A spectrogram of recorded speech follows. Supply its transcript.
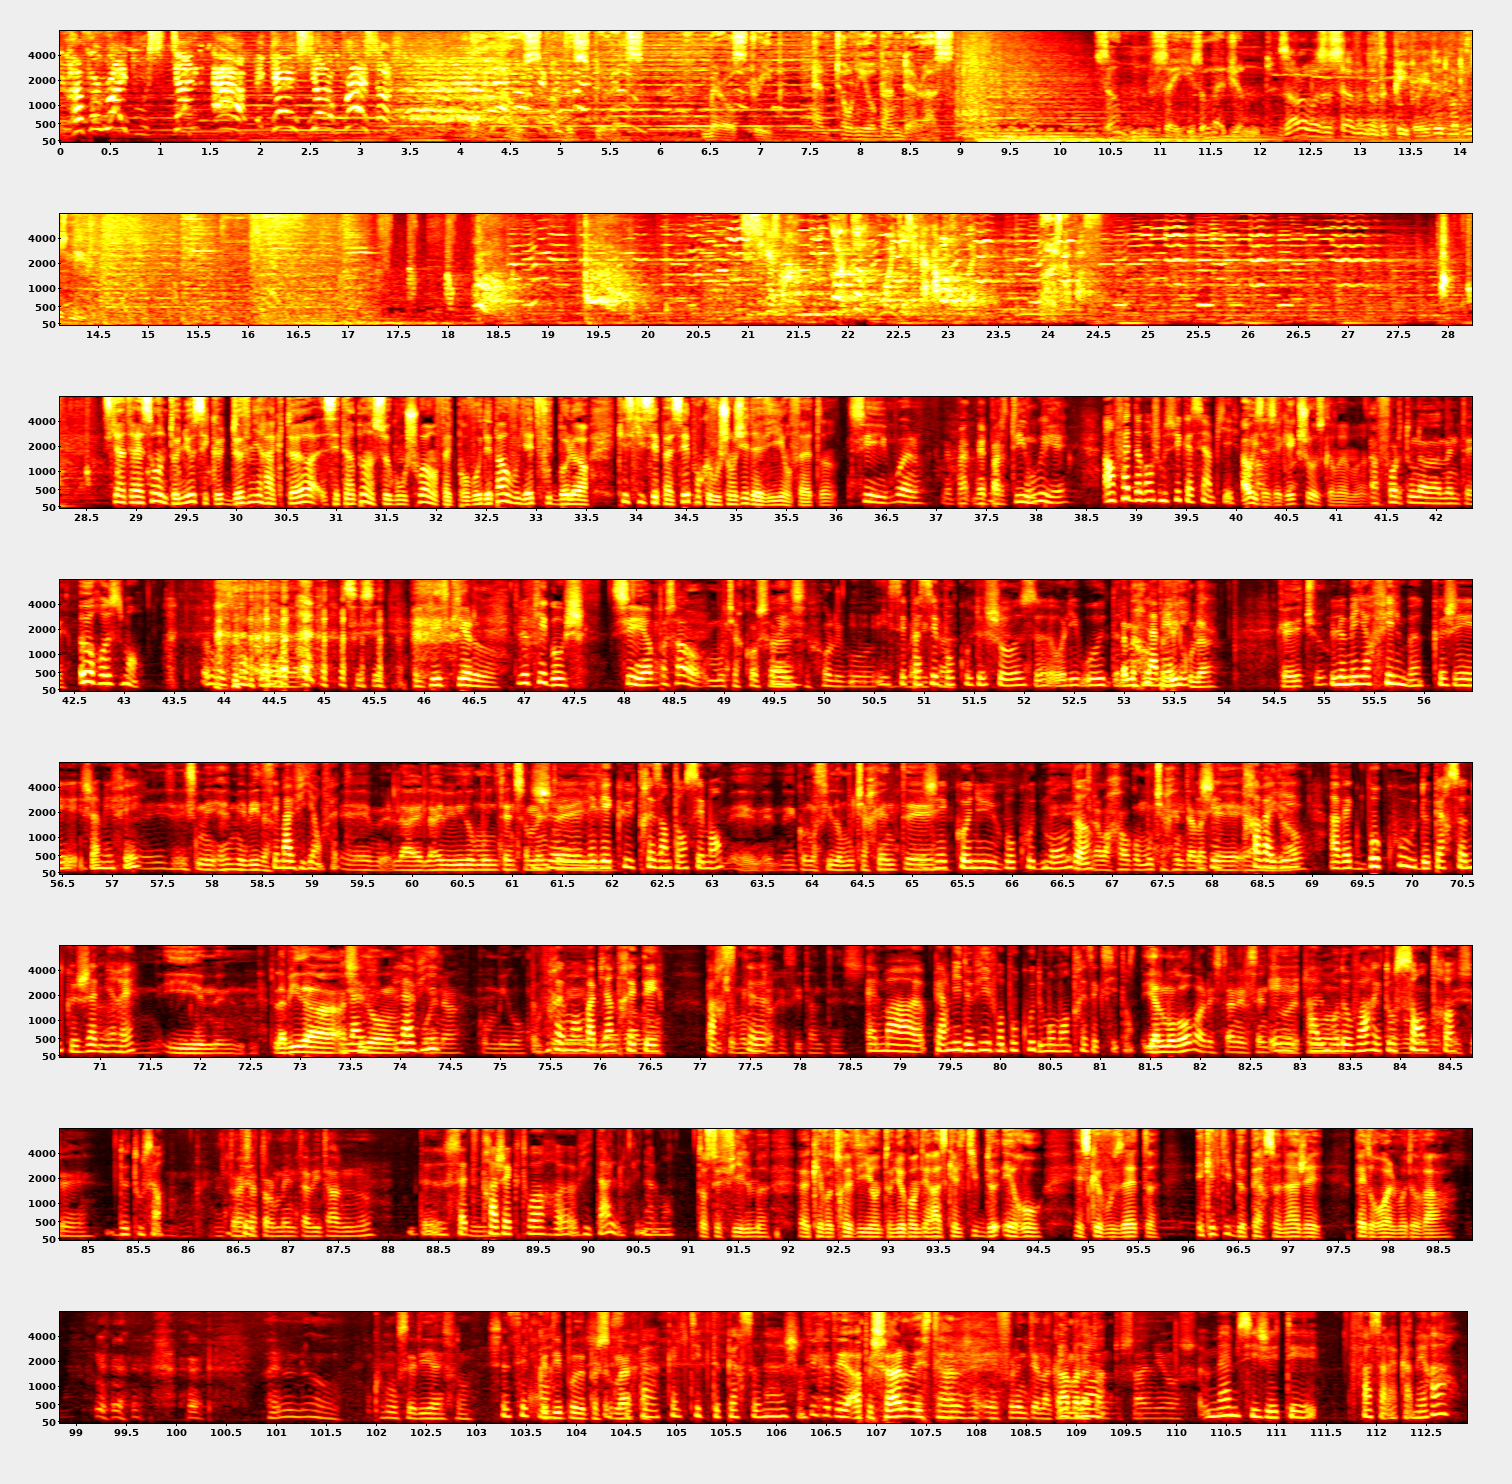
You have a right to stand up against your oppressors. The House of the Spirits. Meryl Streep, Antonio Banderas. Some say he's a legend. Zorro was a servant of the people. He did what was needed. Qui est intéressant, Antonio, c'est que devenir acteur, c'est un peu un second choix, en fait. Pour vous, au départ, vous vouliez être footballeur. Qu'est-ce qui s'est passé pour que vous changiez d'avis, en fait? Sí, bueno, me, pa- me partí un Oui. pie, En fait, d'abord, je me suis cassé un pied. Ah oui, ça c'est quelque chose, quand même. afortunadamente. Heureusement. Heureusement sí. El pie izquierdo. Le pied gauche. Sí, han pasado muchas cosas. Hollywood. Il s'est passé beaucoup de choses. euh, Hollywood, La l'Amérique. película Le meilleur film que j'ai jamais fait, c'est ma vie en fait. Eh. Je l'ai vécu très intensément. J'ai connu beaucoup de monde. J'ai travaillé avec beaucoup de personnes que j'admirais. Y mm, la La- vie Vraiment me- m'a bien traité parce muchos que momentos excitantes. elle m'a permis de vivre beaucoup de moments très excitants. Y Almodóvar está en el centro de Et todo, Almodovar est au todo centre ese- de tout ça, de toda de- esa tormenta vital, ¿no? de cette Mm. trajectoire euh, vitale finalement. Dans ce film, euh, qu'est votre vie, Antonio Banderas Quel type de héros est-ce que vous êtes Et quel type de personnage est Pedro Almodovar I don't know. ¿Cómo sería eso? Je ne sais pas. ¿Qué tipo de Je sais personaje? pas quel type de personnage. Fíjate, a pesar de estar eh, frente a la cámara bien, tantos años, Même si j'étais face à la caméra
